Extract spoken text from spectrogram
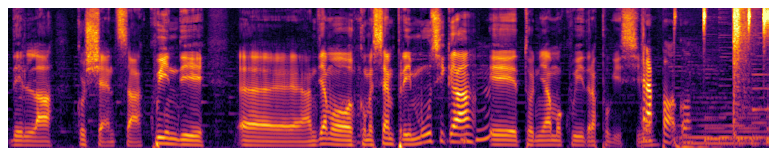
della coscienza. Quindi eh, andiamo come sempre in musica Mhm. e torniamo qui tra pochissimo. Tra poco.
